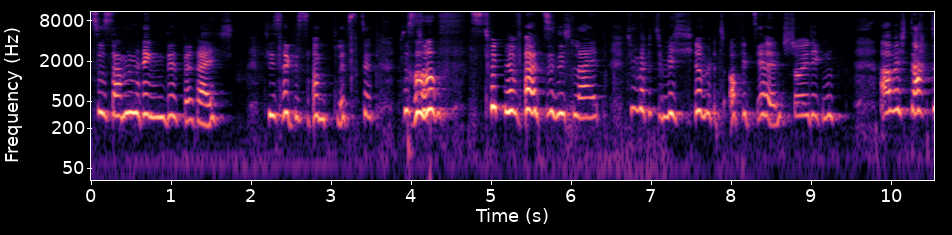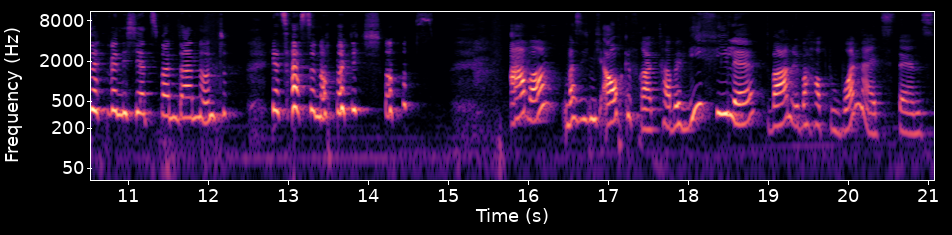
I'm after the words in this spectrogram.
zusammenhängende Bereich dieser Gesamtliste. Das tut, es tut mir wahnsinnig leid. Ich möchte mich hiermit offiziell entschuldigen. Aber ich dachte, wenn nicht jetzt, wann dann? Und jetzt hast du noch mal die Chance. Aber, was ich mich auch gefragt habe, wie viele waren überhaupt One-Night-Stands?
